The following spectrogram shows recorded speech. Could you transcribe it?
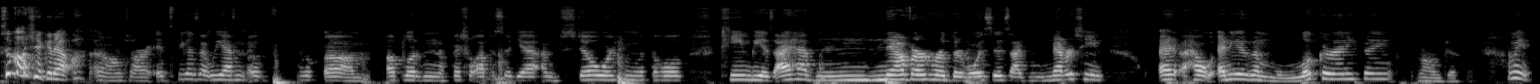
so go check it out. Oh, I'm sorry, it's because that we haven't um uploaded an official episode yet. I'm still working with the whole team because I have never heard their voices. I've never seen how any of them look or anything. No, I'm joking. I mean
